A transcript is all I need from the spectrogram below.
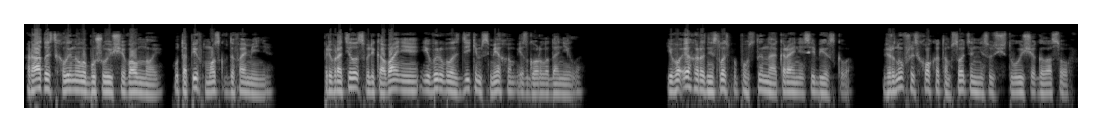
Радость хлынула бушующей волной, утопив мозг в дофамине. Превратилась в ликование и вырвалась диким смехом из горла Данила. Его эхо разнеслось по пустынной окраине Сибирского, вернувшись хохотом сотен несуществующих голосов.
